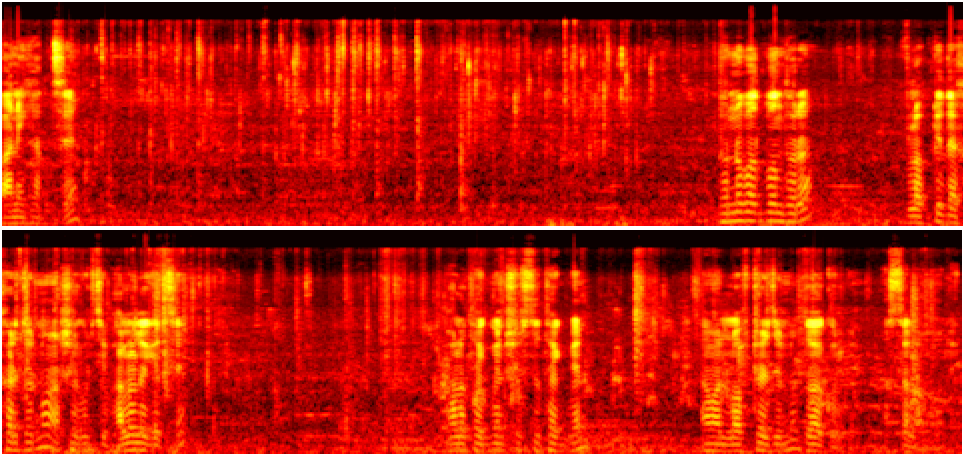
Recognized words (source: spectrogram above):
পানি খাচ্ছে। ধন্যবাদ বন্ধুরা ব্লগটি দেখার জন্য, আশা করছি ভালো লেগেছে। ভালো থাকবেন, সুস্থ থাকবেন। আমার লফটের জন্য দোয়া করবেন। আসসালামু আলাইকুম।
